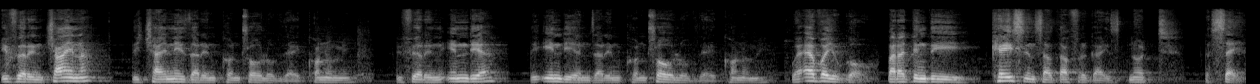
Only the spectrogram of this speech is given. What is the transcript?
If you're in China, the Chinese are in control of the economy. If you're in India, the Indians are in control of the economy. Wherever you go. But I think the case in South Africa is not the same.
